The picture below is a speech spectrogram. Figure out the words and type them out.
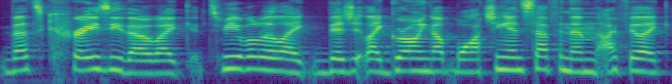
That's crazy though. Like to be able to like visit, like growing up watching it and stuff, and then I feel like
